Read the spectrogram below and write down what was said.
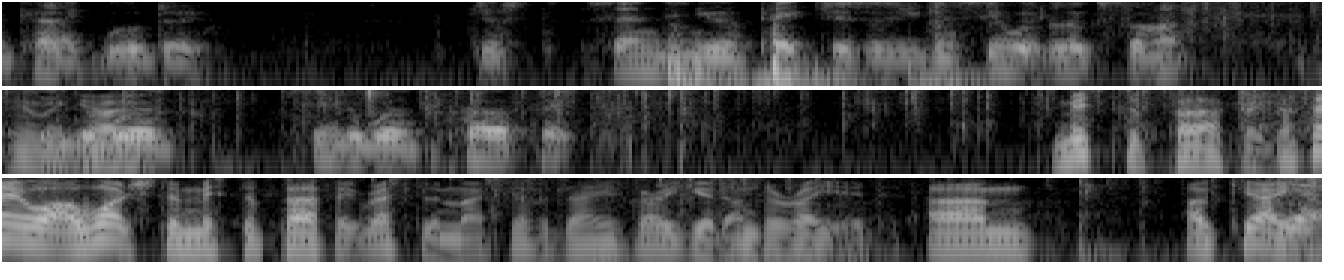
Okay, we'll do. Just sending you a picture so you can see what it looks like. Here see the go. word see the word perfect. Mr. Perfect. I tell you what, I watched a Mr. Perfect wrestling match the other day. Very good, underrated. Um, okay. Yeah.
